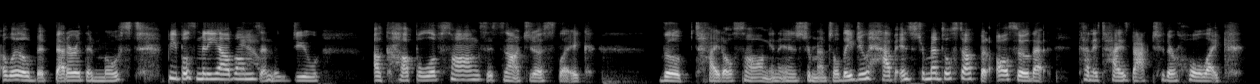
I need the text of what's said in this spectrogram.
a little bit better than most people's mini albums yeah. and they do a couple of songs. It's not just like the title song and instrumental. They do have instrumental stuff, but also that kind of ties back to their whole like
